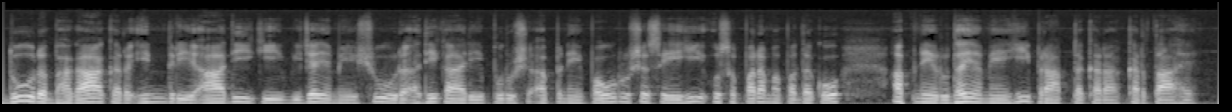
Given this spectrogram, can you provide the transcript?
दूर भगाकर इंद्रिय आदि की विजय में शूर अधिकारी पुरुष अपने पौरुष से ही उस परम पद को अपने हृदय में ही प्राप्त करा, करता है।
